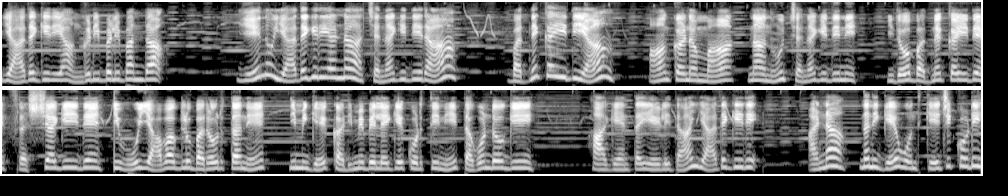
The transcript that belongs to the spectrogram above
ಯಾದಗಿರಿಯ ಅಂಗಡಿ ಬಳಿ ಬಂದ. ಏನು ಯಾದಗಿರಿ ಅಣ್ಣ, ಚೆನ್ನಾಗಿದ್ದೀರಾ? ಬದ್ನೆಕಾಯಿ ಇದೆಯಾ? ಆ ಕಣಮ್ಮ, ನಾನು ಚೆನ್ನಾಗಿದ್ದೀನಿ. ಇದೋ ಬದ್ನೆಕಾಯಿ ಇದೆ ಫ್ರೆಶ್ ಆಗಿ ಇದೆ. ನೀವು ಯಾವಾಗ್ಲೂ ಬರೋರ್ ತಾನೆ ನಿಮಗೆ ಕಡಿಮೆ ಬೆಲೆಗೆ ಕೊಡ್ತೀನಿ, ತಗೊಂಡೋಗಿ. ಹಾಗೆ ಅಂತ ಹೇಳಿದ ಯಾದಗಿರಿ. ಅಣ್ಣ, ನನಗೆ ಒಂದು ಕೆಜಿ ಕೊಡಿ.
